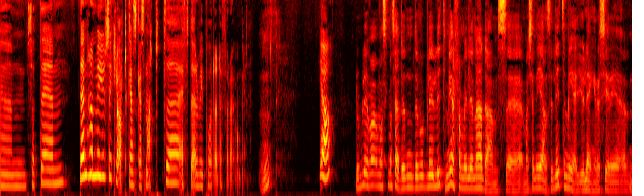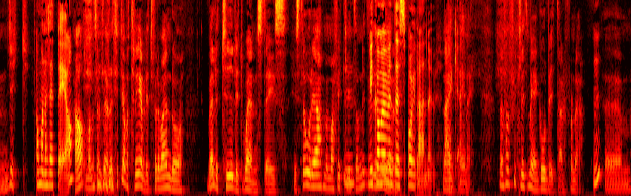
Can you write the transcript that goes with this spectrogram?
Ehm, så att ehm, den hann vi ju se klart ganska snabbt eh, efter vi poddade förra gången. Mm. Ja, Det blev, vad ska man säga, det, det blev lite mer familjen Adams. eh, Man kände igen sig lite mer ju längre serien gick. om man har sett det ja. Ja, man har sett det. Det tyckte jag var trevligt för det var ändå väldigt tydligt Wednesdays historia. Men man fick Mm. lite om lite Vi kommer mer... väl inte spoila nu. Nej, nej, nej. Men man fick lite mer godbitar från det. Mm. Ehm,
